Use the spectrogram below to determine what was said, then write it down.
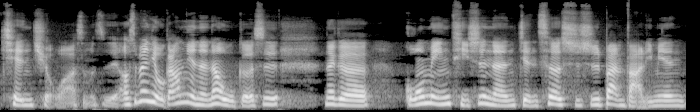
铅球啊什么之类的。哦，这边我刚刚念的那五个是那个。国民体适能检测实施办法里面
